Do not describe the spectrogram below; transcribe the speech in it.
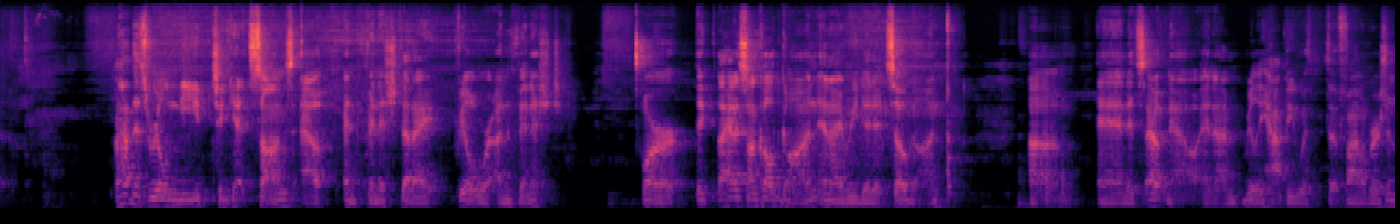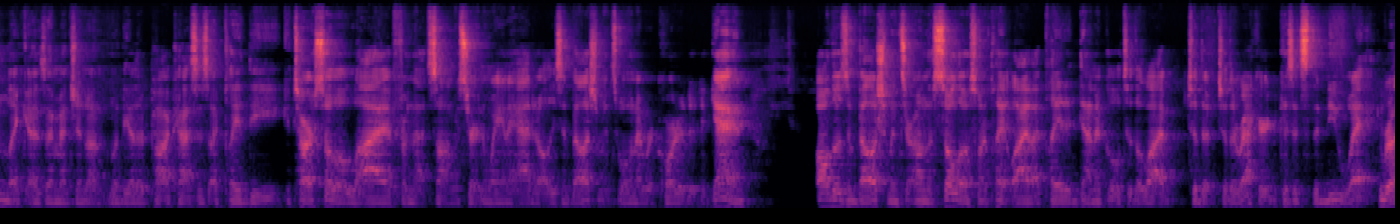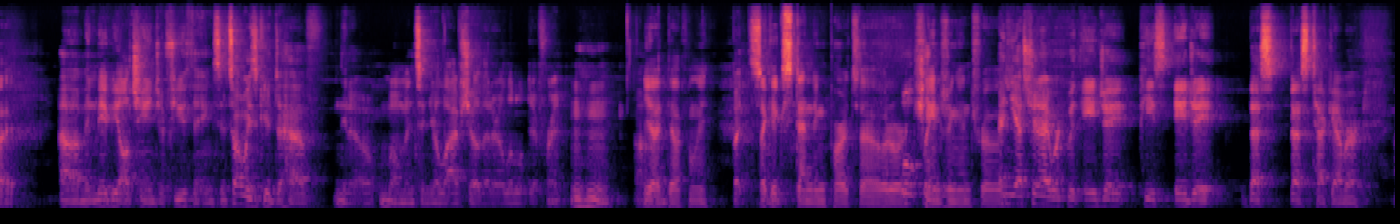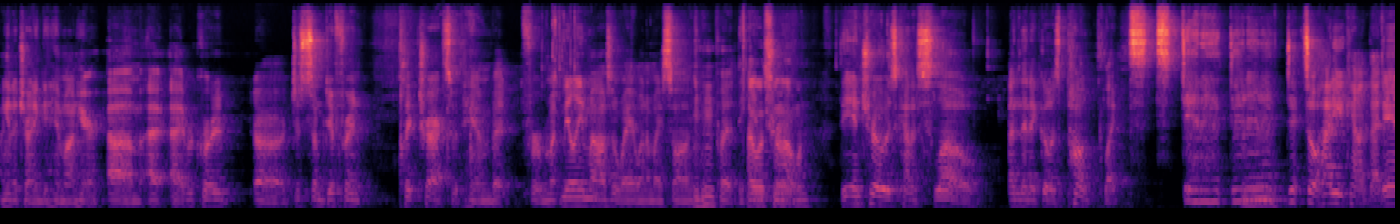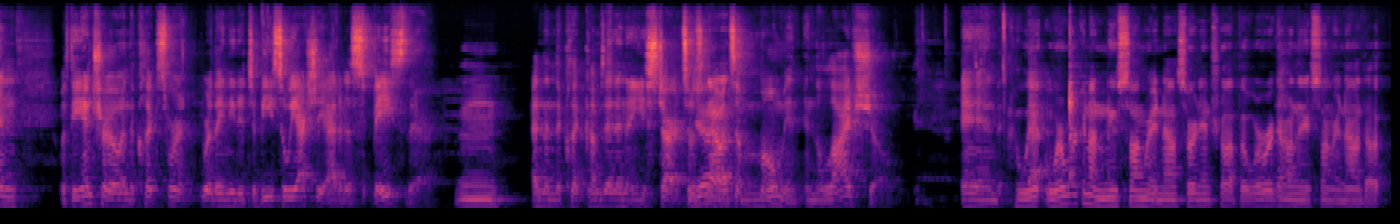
I have this real need to get songs out and finished that I feel were unfinished. Or I had a song called "Gone" and I redid it "So Gone," um, and it's out now. And I'm really happy with the final version. Like as I mentioned on one of the other podcasts, is I played the guitar solo live from that song a certain way, and I added all these embellishments. Well, when I recorded it again, all those embellishments are on the solo. So when I play it live, I play it identical to the live to the to the record because it's the new way right um, and maybe I'll change a few things. It's always good to have you know moments in your live show that are a little different. mm-hmm. Um, yeah definitely but like extending parts out or Well, like- changing intros and yesterday I worked with AJ Piece. AJ best best tech ever. I'm gonna try and get him on here. Um, I, I recorded uh, just some different click tracks with him, but for M- Million Miles Away, one of my songs, we Mhm. put the i intro. that one The intro is kind of slow, and then it goes punk like. tss, tss, din-it, din-it, Mm-hmm. So how do you count that in? With the intro and the clicks weren't where they needed to be, so we actually added a space there. mm, and then the click comes in and then you start. So it's now it's a moment in the live show. And we, that- we're working on a new song right now sorry to interrupt but we're working No. on a new song right now that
